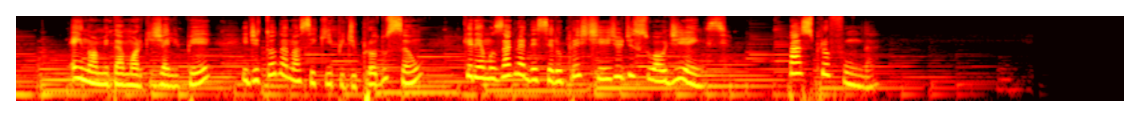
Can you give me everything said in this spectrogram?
Em nome da MORC GLP e de toda a nossa equipe de produção, queremos agradecer o prestígio de sua audiência. Paz profunda!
